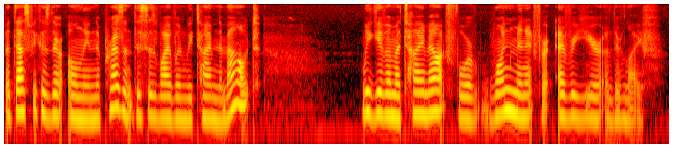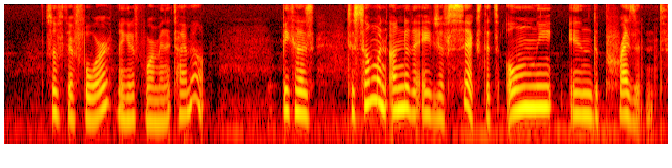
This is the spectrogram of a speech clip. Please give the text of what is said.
But that's because they're only in the present. This is why when we time them out, we give them a timeout for one minute for every year of their life. So if they're four, they get a four minute timeout. Because to someone under the age of six that's only in the present,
